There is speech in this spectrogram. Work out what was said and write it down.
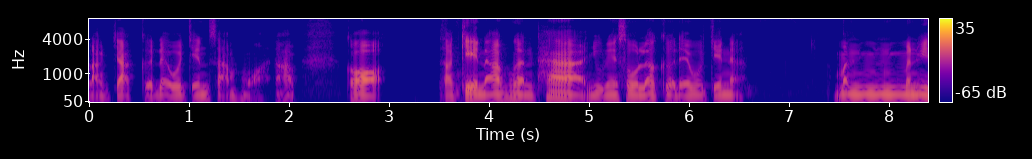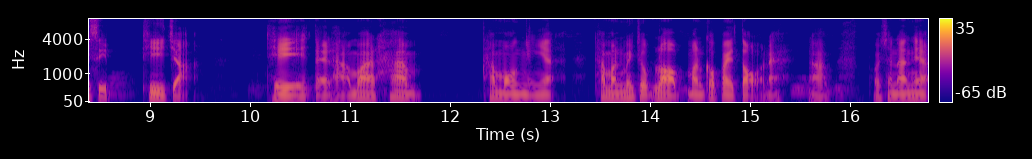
หลังจากเกิด divergence 3 หัวนะครับ ก็สังเกตนะครับเพื่อนถ้าอยู่ในโซนแล้วเกิด divergence เนี่ยมันมันมีสิทธิ์ที่จะเท แต่ถามว่าถ้า ถ้ามองอย่างเงี้ย ถ้ามันไม่จบรอบมันก็ไปต่อนะนะครับ เพราะฉะนั้นเนี่ย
